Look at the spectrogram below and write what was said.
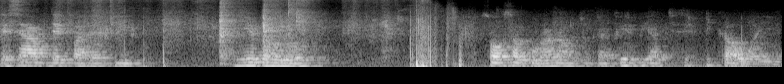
जैसे आप देख पा रहे हैं कि ये बंगलो सौ साल पुराना हो चुका है, फिर भी अच्छे से टिका हुआ ये।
